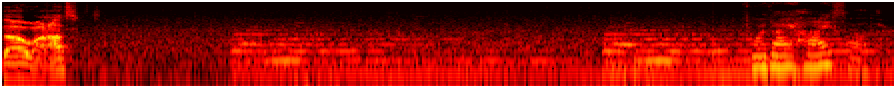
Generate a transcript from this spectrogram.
Thou asked? For thy high father.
